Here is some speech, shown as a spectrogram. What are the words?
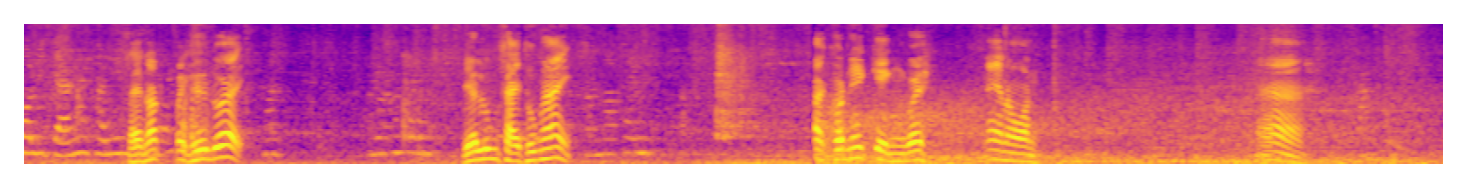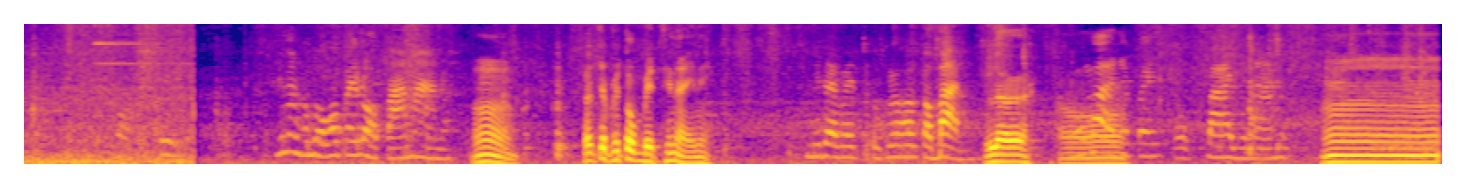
บริจาคให้คันนี้ใส่น็อตไปคืนด้วย เดี๋ยวลุงใส่ถุงให้ คนนี้เก่งเว้ยแน่นอนอ่าที่นั่นเขาบอกว่าไปหลอกป้ามาเนาะอืมแล้วจะไปตกเบ็ดที่ไหนนี่ ไม่ได้ไปตกแล้วเขากลับบ้านเลยอ๋อเพราะว่าจะไปตกปลาอยู่นะอืม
